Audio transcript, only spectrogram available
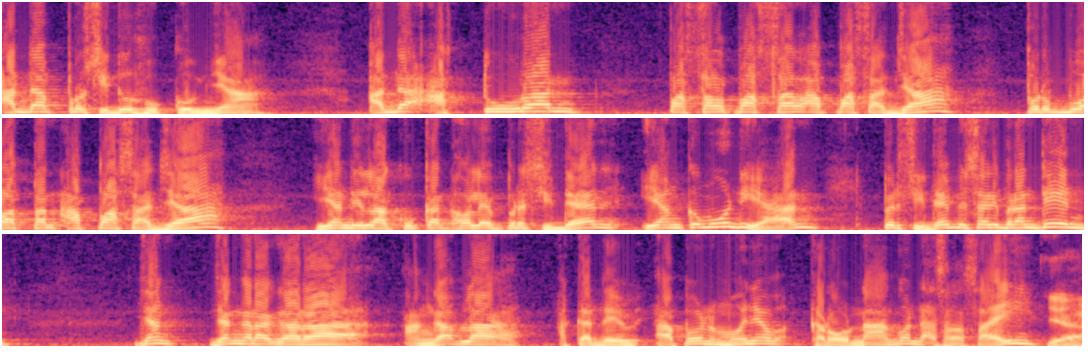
Ada prosedur hukumnya. Ada aturan pasal-pasal apa saja, perbuatan apa saja yang dilakukan oleh presiden yang kemudian presiden bisa diberhentiin. Jangan jangan gara-gara anggaplah akademi apa namanya corona kok tidak selesai. Ya.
